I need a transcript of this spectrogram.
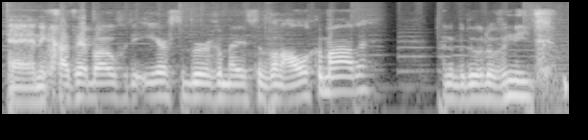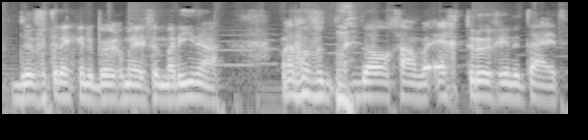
En ik ga het hebben over de eerste burgemeester van Alkemade. En dan bedoelen we niet de vertrekkende burgemeester Marina. Maar dan, dan gaan we echt terug in de tijd.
